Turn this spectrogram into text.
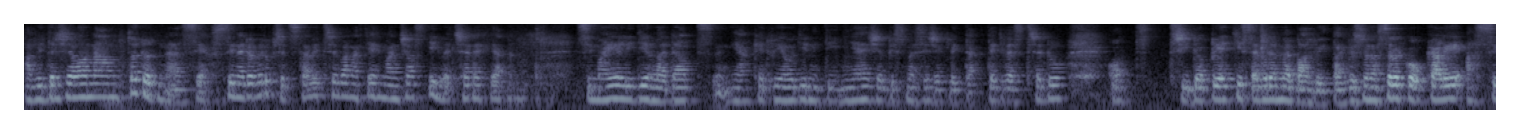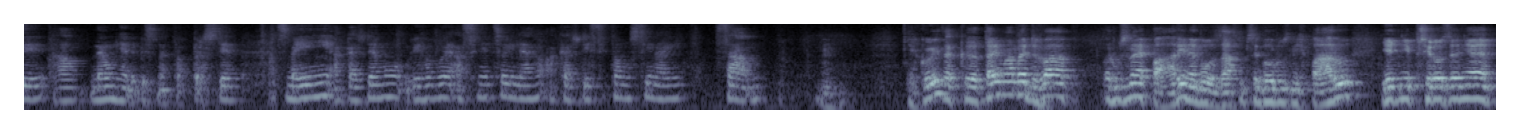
a vydrželo nám to dodnes. Jak si nedovedu představit třeba na těch manželských večerech, jak si mají lidi hledat nějaké dvě hodiny týdně, že bychom si řekli, tak teď ve středu od tři do pěti se budeme bavit, tak bychom na sebe koukali asi a neuměli bychom to. Prostě jsme jiní a každému vyhovuje asi něco jiného a každý si to musí najít sám. Mhm. Děkuji, tak eh, tady máme dva různé páry, nebo zástupce dvou různých párů. Jedni přirozeně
